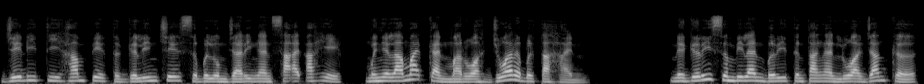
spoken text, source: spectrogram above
JDT hampir tergelincir sebelum jaringan saat akhir, menyelamatkan maruah juara bertahan. Negeri Sembilan beri tentangan luar jangka,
